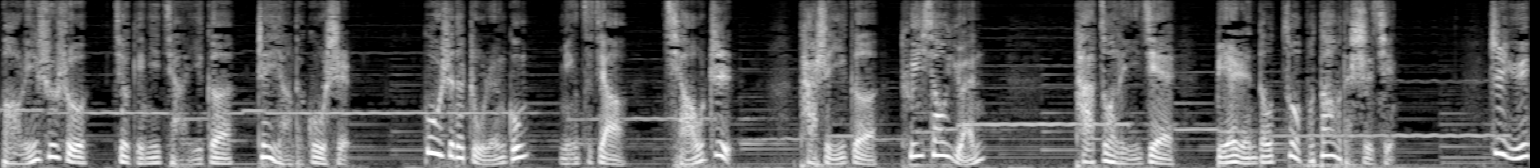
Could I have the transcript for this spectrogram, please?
宝林叔叔就给你讲一个这样的故事，故事的主人公名字叫乔治，他是一个推销员，他做了一件别人都做不到的事情。至于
